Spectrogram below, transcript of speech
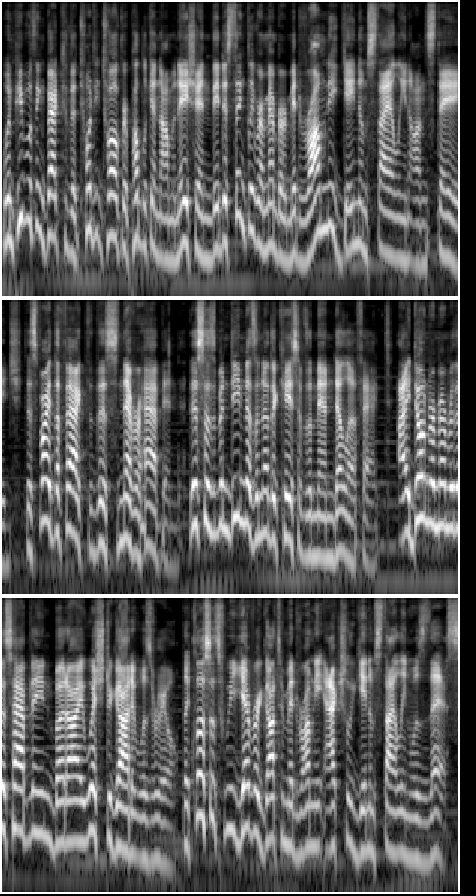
When people think back to the 20 2012 Republican nomination, they distinctly remember Mitt Romney Gangnam styling on stage, despite the fact that this never happened. This has been deemed as another case of the Mandela effect. I don't remember this happening, but I wish to god it was real. The closest we ever got to Mitt Romney actually Gangnam styling was this.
